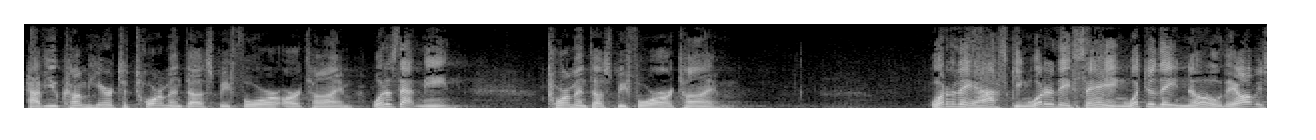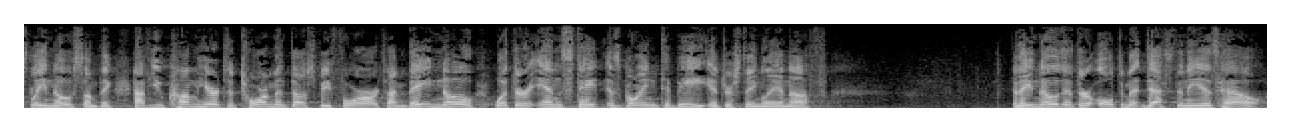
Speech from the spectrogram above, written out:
Have you come here to torment us before our time? What does that mean? Torment us before our time. What are they asking? What are they saying? What do they know? They obviously know something. Have you come here to torment us before our time? They know what their end state is going to be, interestingly enough. And they know that their ultimate destiny is hell.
